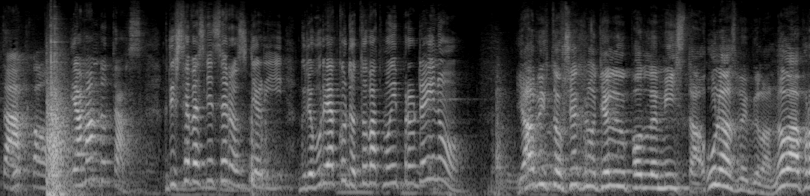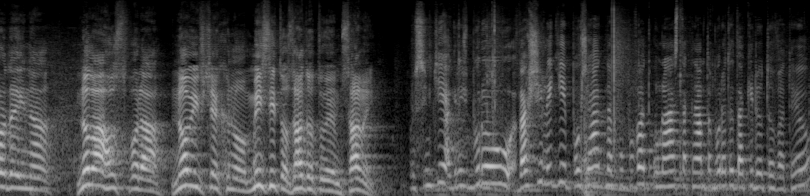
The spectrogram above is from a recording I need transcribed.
Tak, já mám dotaz. Když se vesnice rozdělí, kdo bude jako dotovat moji prodejnu? Já bych to všechno dělil podle místa. U nás by byla nová prodejna, nová hospoda, nový všechno, my si to zadotujeme sami. Prosím tě, a když budou vaši lidi pořád nakupovat u nás, tak nám to budete taky dotovat, jo?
